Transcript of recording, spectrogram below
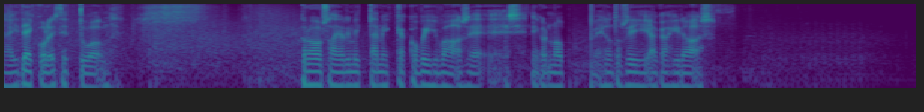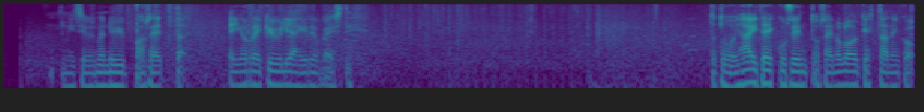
Ja ite kolisti tuolla. Crowsa ei ole mitään mikään kovin hyvä ase ees. Niinku noppea, se on tosi aika hidas. Miksi se mennyt ase, että ei ole rekyyliä hirveesti. Mutta tuo ihan ite kusin tuossa, ei ollut oikeastaan niinku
